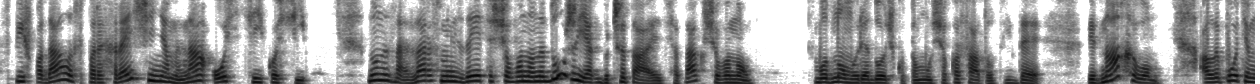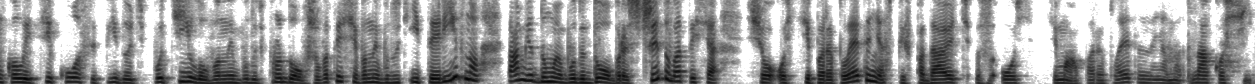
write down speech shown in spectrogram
співпадали з перехрещеннями на ось цій косі. Ну, не знаю, зараз мені здається, що воно не дуже якби читається, так, що воно в одному рядочку, тому що коса тут йде під нахилом, але потім, коли ці коси підуть по тілу, вони будуть продовжуватися, вони будуть іти рівно. Там, я думаю, буде добре зчитуватися, що ось ці переплетення співпадають з ось цими переплетеннями на косі.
